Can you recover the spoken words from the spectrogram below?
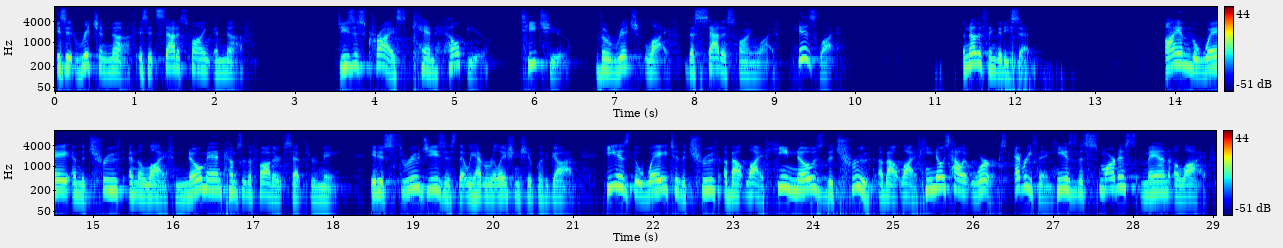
Is it rich enough? Is it satisfying enough? Jesus Christ can help you, teach you the rich life, the satisfying life, his life. Another thing that he said I am the way and the truth and the life. No man comes to the Father except through me. It is through Jesus that we have a relationship with God. He is the way to the truth about life. He knows the truth about life. He knows how it works, everything. He is the smartest man alive.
